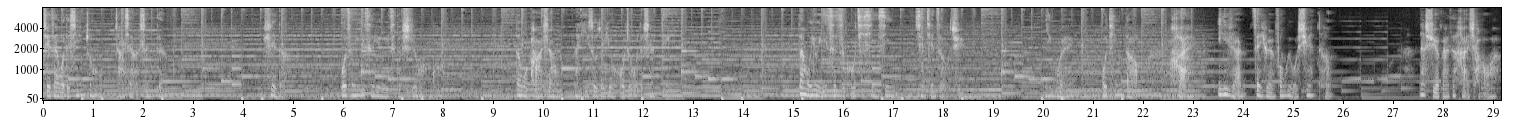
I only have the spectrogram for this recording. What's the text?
却在我的心中扎下了深根。是的，我曾一次又一次的失望过。当我爬上那一座座诱惑着我的山顶，但我又一次次鼓起信心向前走去，因为我听到海。依然在远方为我喧腾，那雪白的海潮啊，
